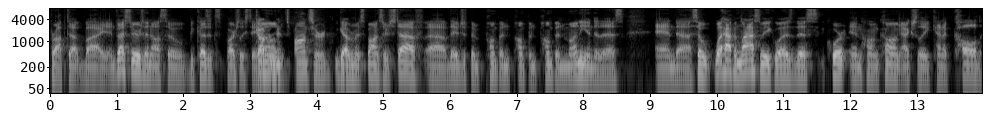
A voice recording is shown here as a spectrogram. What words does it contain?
propped up by investors and also because it's partially state government sponsored government sponsored stuff uh, they've just been pumping pumping pumping money into this and uh, so what happened last week was this court in hong kong actually kind of called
